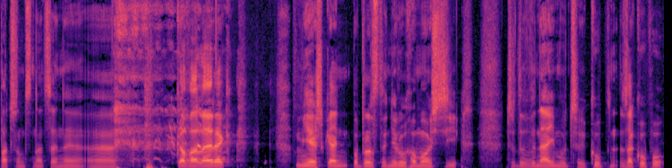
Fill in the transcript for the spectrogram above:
patrząc na ceny e, kawalerek, mieszkań, po prostu nieruchomości, czy to wynajmu, czy kup, zakupu.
